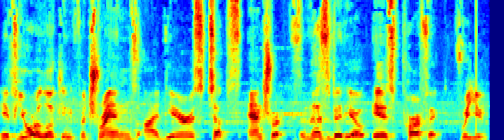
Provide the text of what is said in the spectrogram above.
If you are looking for trends, ideas, tips, and tricks, this video is perfect for you.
